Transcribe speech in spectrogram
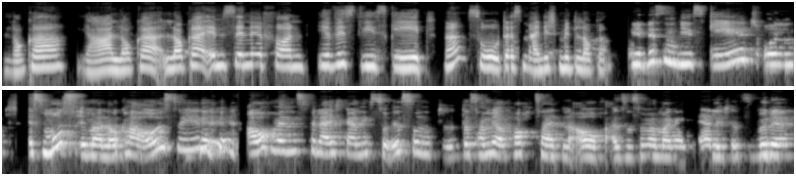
locker, ja, locker, locker im Sinne von, ihr wisst, wie es geht. Ne? So, das meine ich mit locker. Wir wissen, wie es geht und es muss immer locker aussehen, auch wenn es vielleicht gar nicht so ist. Und das haben wir auf Hochzeiten auch. Also sind wir mal ganz ehrlich, es würde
